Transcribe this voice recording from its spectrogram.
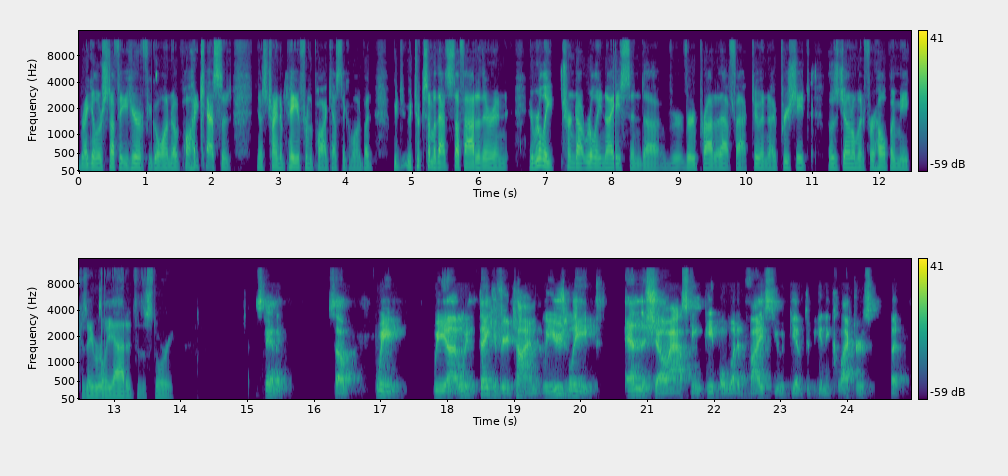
regular stuff that you hear if you go on to a podcast so, you know it's trying to pay for the podcast to come on but we, we took some of that stuff out of there and it really turned out really nice and uh, very, very proud of that fact too and i appreciate those gentlemen for helping me because they really added to the story standing so we we uh we thank you for your time we usually end the show asking people what advice you would give to beginning collectors. But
